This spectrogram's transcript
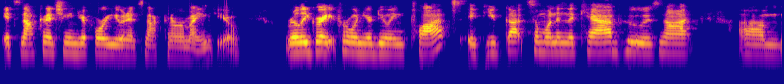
it's not going to change it for you and it's not going to remind you. Really great for when you're doing plots. If you've got someone in the cab who is not um,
